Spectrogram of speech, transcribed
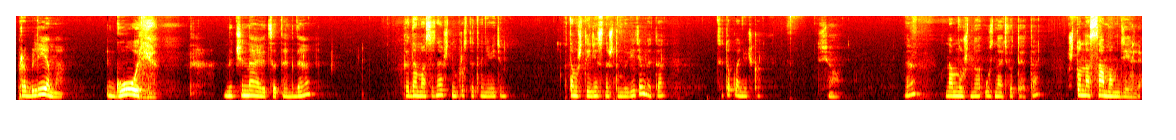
Проблема, горе начинается тогда, когда мы осознаем, что мы просто этого не видим. Потому что единственное, что мы видим, это цветок вонючка. Все. Да? Нам нужно узнать вот это, что на самом деле,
